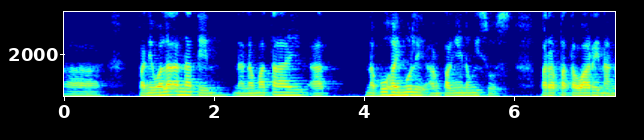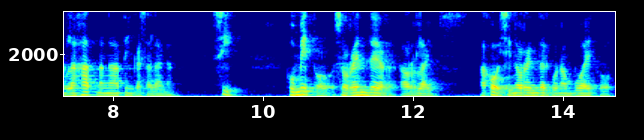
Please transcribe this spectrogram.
ah, paniwalaan natin na namatay at nabuhay muli ang Panginoong Isus para patawarin ang lahat ng ating kasalanan. C, commit o surrender our lives. Ako, isinorender ko ng buhay ko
